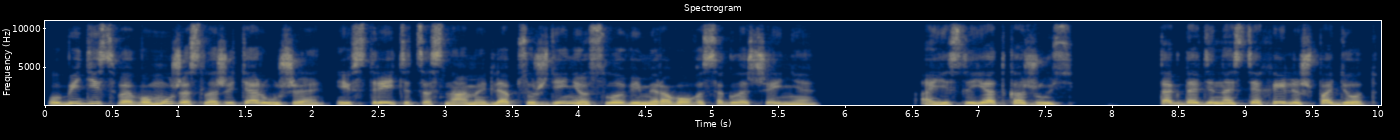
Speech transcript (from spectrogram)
«Убеди своего мужа сложить оружие и встретиться с нами для обсуждения условий мирового соглашения. А если я откажусь? Тогда династия Хейлиш падет,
